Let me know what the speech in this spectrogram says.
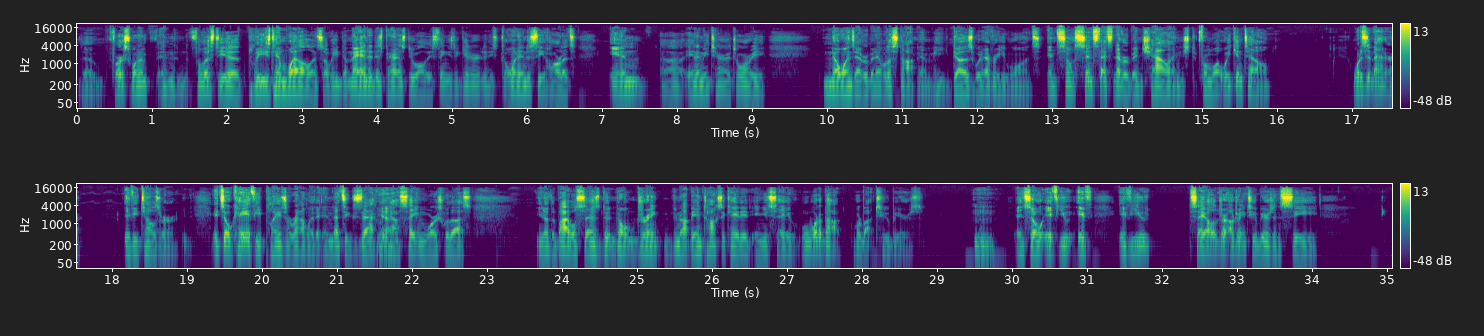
The first one in Philistia pleased him well, and so he demanded his parents do all these things to get her. And he's going in to see harlots in uh, enemy territory. No one's ever been able to stop him. He does whatever he wants. And so, since that's never been challenged, from what we can tell, what does it matter if he tells her? It's okay if he plays around with it. And that's exactly yeah. how Satan works with us you know the bible says don't drink do not be intoxicated and you say well what about what about two beers mm. and so if you if if you say I'll, I'll drink two beers and see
